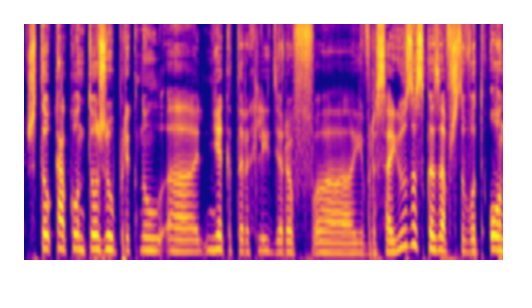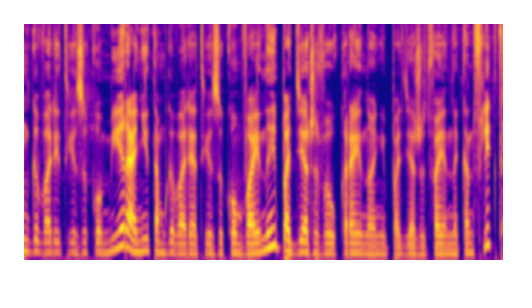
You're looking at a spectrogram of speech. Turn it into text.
что, как он тоже упрекнул э, некоторых лидеров э, Евросоюза, сказав, что вот он говорит языком мира, они там говорят языком войны, поддерживая Украину, они поддерживают военный конфликт.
